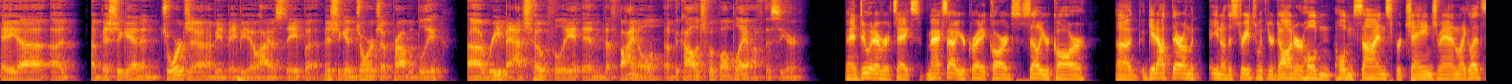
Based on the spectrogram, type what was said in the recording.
a, uh, a a Michigan and Georgia. I mean, maybe Ohio State, but Michigan, Georgia, probably uh, rematch, hopefully, in the final of the college football playoff this year. Man, do whatever it takes. Max out your credit cards, sell your car, uh, get out there on the you know the streets with your daughter, holding holding signs for change. Man, like let's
